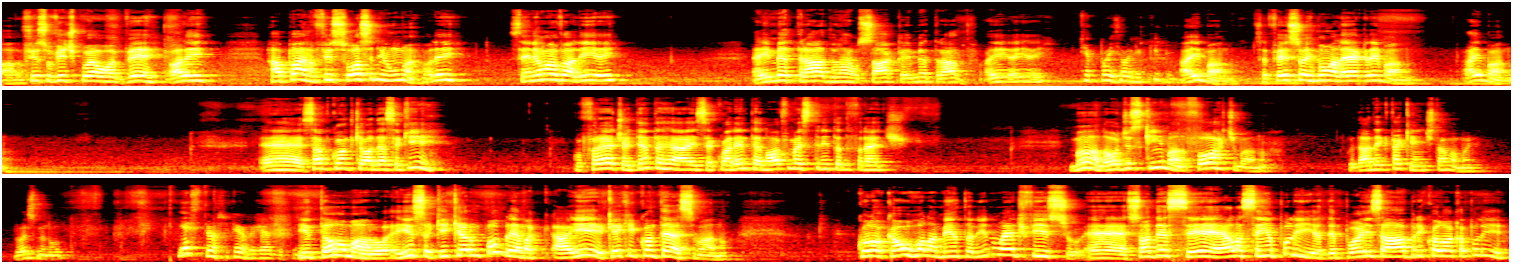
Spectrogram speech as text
Ó, eu fiz o vídeo pro El ver, olha aí. Rapaz, não fiz força nenhuma, olha aí. Sem nenhuma avalia aí. É imetrado, né? O saco é imetrado. Aí, aí, aí. Depois olha aqui dentro. Aí, mano. Você fez seu irmão alegre, hein, mano? Aí, mano. É, sabe quanto que é uma dessa aqui? Com frete, 80 reais. É 49 mais 30 do frete. Mano, olha o disquinho, mano. Forte, mano. Cuidado aí que tá quente, tá, mamãe? Dois minutos. E esse troço enferrujado aqui? Então, mano, isso aqui que era um problema. Aí, o que que acontece, mano? Colocar o rolamento ali não é difícil. É só descer ela sem a polia. Depois abre e coloca a polia.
